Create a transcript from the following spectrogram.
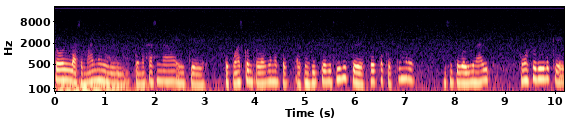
toda la semana y que no pase nada y que te puedas controlar bueno pues al principio es difícil pero después te acostumbras y si te vuelve un hábito cómo es posible que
